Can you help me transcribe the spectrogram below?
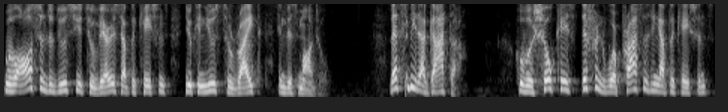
we will also introduce you to various applications you can use to write in this module. Let's meet Agata, who will showcase different word processing applications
